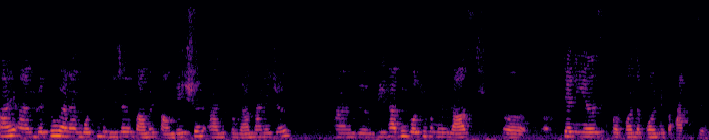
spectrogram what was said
Hi, I'm Ritu and I'm working with Digital Empowerment Foundation as a program manager. And uh, we have been working for the last uh, 10 years for, on the point of access.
